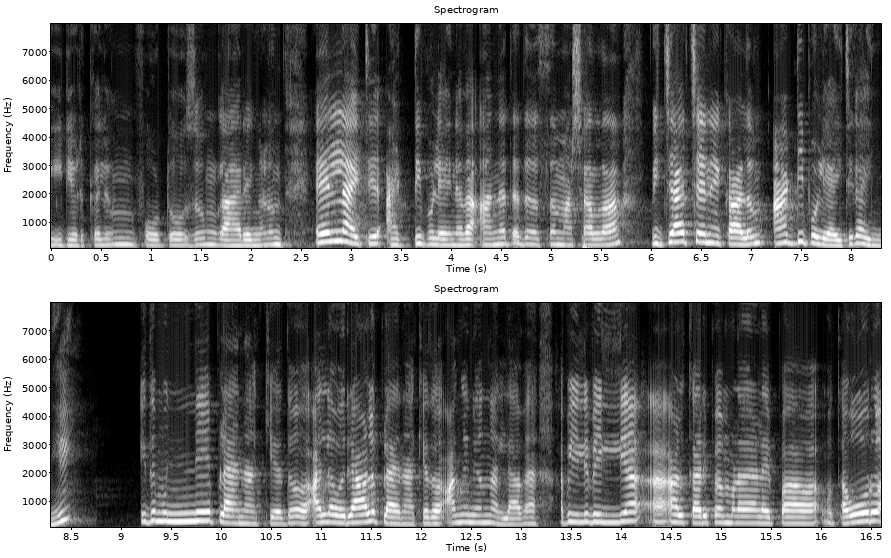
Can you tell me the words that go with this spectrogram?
വീഡിയോ എടുക്കലും ഫോട്ടോസും കാര്യങ്ങളും എല്ലാം ആയിട്ട് അടിപൊളിയായിനവ അന്നത്തെ ദിവസം മഷാല്ല വിചാരിച്ചതിനേക്കാളും അടിപൊളിയായിട്ട് കഴിഞ്ഞ്. ഇത് മുന്നേ പ്ലാൻ ആക്കിയതോ? അല്ല ഒരാൾ പ്ലാൻ ആക്കിയതോ? അങ്ങനെയൊന്നും അല്ല. അപ്പോൾ ഇതിൽ വലിയ ആൾക്കാർ ഇപ്പോൾ നമ്മളെ ഇളയപ്പ ഓറും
